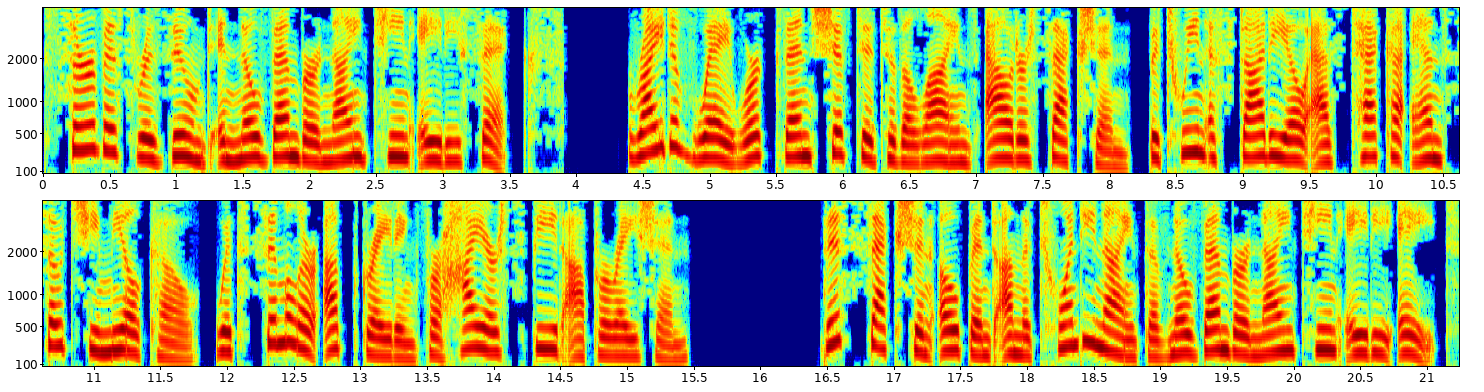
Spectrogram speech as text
Service resumed in November 1986. Right-of-way work then shifted to the line's outer section, between Estadio Azteca and Xochimilco, with similar upgrading for higher speed operation. This section opened on 29 November 1988.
